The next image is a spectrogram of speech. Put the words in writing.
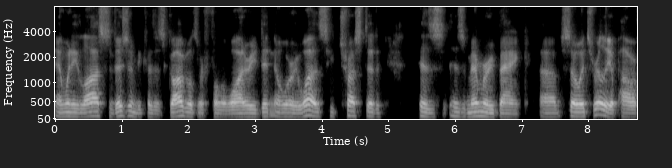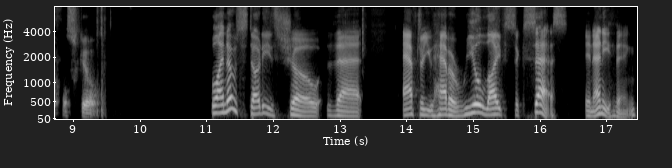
And when he lost vision because his goggles are full of water, he didn't know where he was. He trusted his his memory bank. Uh, so it's really a powerful skill. Well, I know studies show that after you have a real life success in anything,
